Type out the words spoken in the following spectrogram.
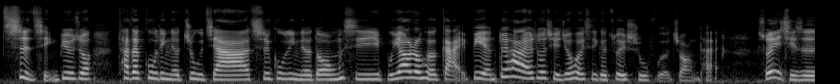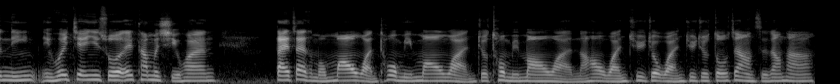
事情，比如说他在固定的住家吃固定的东西，不要任何改变，对他来说其实就会是一个最舒服的状态。所以其实你你会建议说，诶，他们喜欢待在什么猫碗、透明猫碗就透明猫碗，然后玩具就玩具就都这样子，让他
